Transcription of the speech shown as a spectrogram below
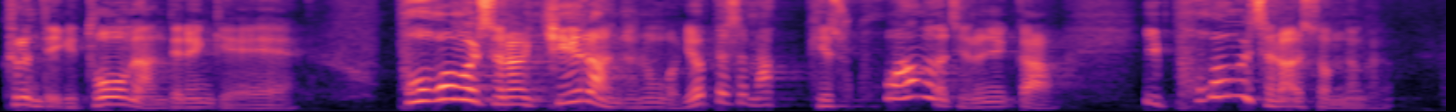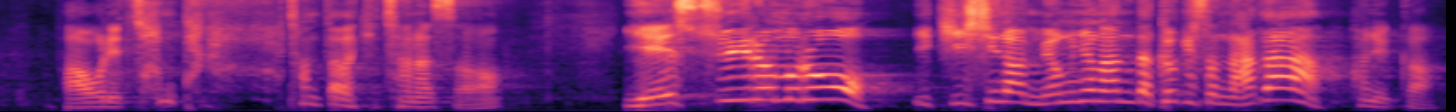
그런데 이게 도움이 안 되는 게, 복음을 전할 기회를 안 주는 거예요. 옆에서 막 계속 호하며 지르니까, 이 복음을 전할 수 없는 거예요. 바울이 참다가 참다가 귀찮아서 예수 이름으로 이 귀신아 명령한다. 거기서 나가! 하니까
